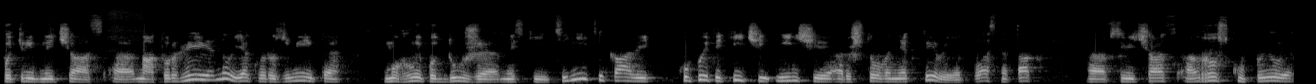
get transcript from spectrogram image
в потрібний час е, на торги. Ну як ви розумієте, могли по дуже низькій ціні цікавій купити ті чи інші арештовані активи. От, власне, так е, в свій час е, розкупили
